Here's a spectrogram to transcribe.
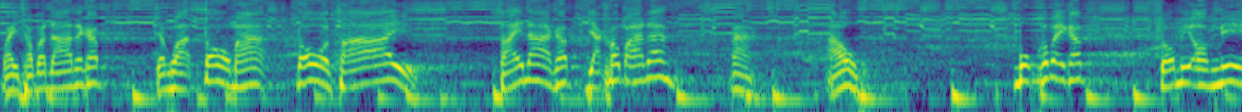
ไม่ธรรมดานะครับ จังหวะโต้มา โต้ซ้ายซ้ายหน้าครับ อยากเข้ามานะ อะเอา บุกเข้าไปครับ โซมีอองนี่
